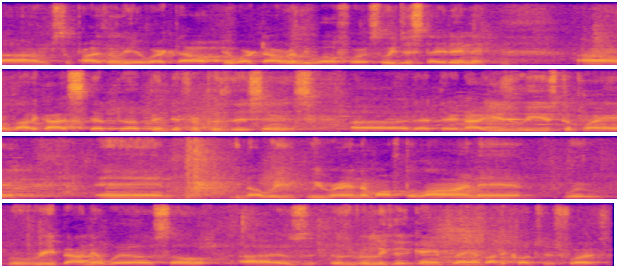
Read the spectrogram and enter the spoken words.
Um, surprisingly, it worked out. It worked out really well for us. We just stayed in it. Uh, a lot of guys stepped up in different positions uh, that they're not usually used to playing. And, you know, we, we ran them off the line and we're, we're rebounding well. So uh, it, was, it was a really good game plan by the coaches for us.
